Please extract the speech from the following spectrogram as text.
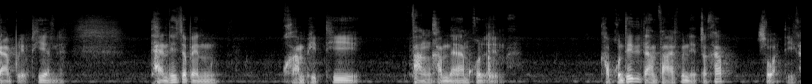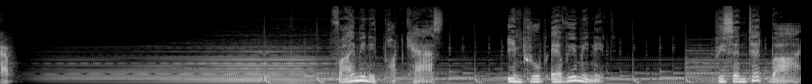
การเปรียบเทียบเนี่ยแทนที่จะเป็นความผิดที่ฟังคำแนะนำคนอื่นมา ขอบคุณที่ติดตาม 5 minutes นะครับ สวัสดีครับ 5 Minute Podcast Improve Every Minute Presented by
